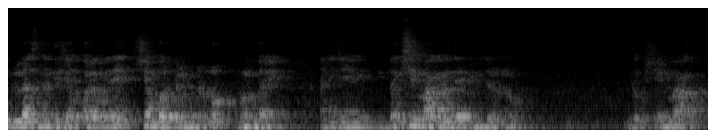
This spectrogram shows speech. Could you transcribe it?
उल्हास नदीच्या खोऱ्यामध्ये शंभर किलोमीटर रुंद आहे. आणि जे दक्षिण भाग विद्यार्थी मित्रांनो दक्षिण भाग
